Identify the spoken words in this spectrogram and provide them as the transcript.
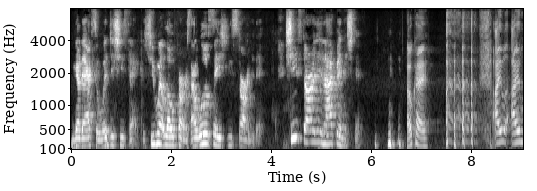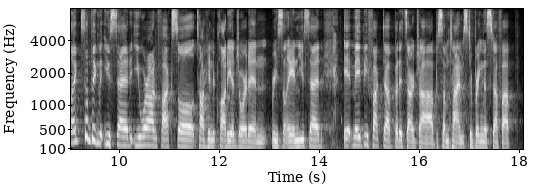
You got to ask her what did she say, because she went low first. I will say she started it. She started and I finished it. okay. I I liked something that you said. You were on Fox Soul talking to Claudia Jordan recently, and you said it may be fucked up, but it's our job sometimes to bring this stuff up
